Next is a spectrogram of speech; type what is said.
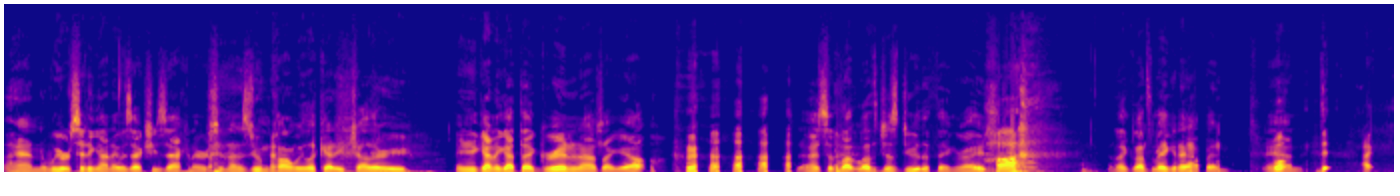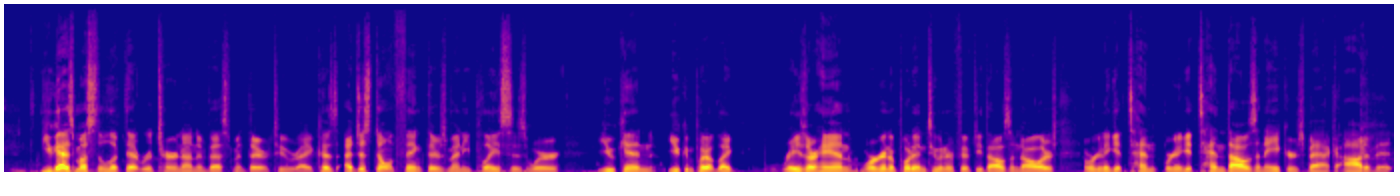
And we were sitting on it was actually Zach and I were sitting on a Zoom call. and We look at each other. And you kind of got that grin, and I was like, "Yeah." I said, Let, "Let's just do the thing, right? Ha! Like, let's make it happen." And Well, th- I, you guys must have looked at return on investment there too, right? Because I just don't think there's many places where you can you can put up like raise our hand. We're going to put in two hundred fifty thousand dollars, and we're going to get ten. We're going to get ten thousand acres back out of it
